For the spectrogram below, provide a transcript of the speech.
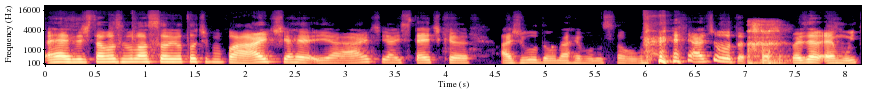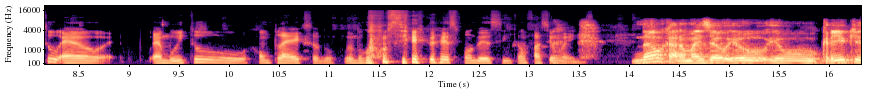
É, a gente estava numa simulação e eu tô tipo, a arte e a, arte e a estética ajudam na revolução. Ajuda. Mas é, é, muito. É, é muito complexo, eu não, eu não consigo responder assim tão facilmente. Não, cara, mas eu, eu, eu creio que,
